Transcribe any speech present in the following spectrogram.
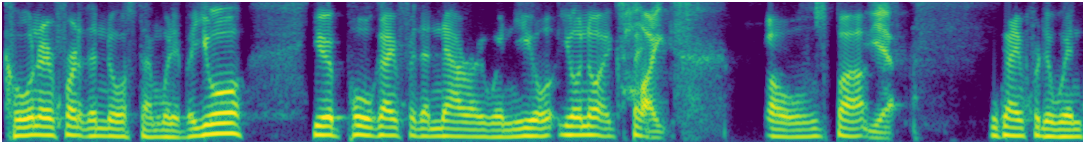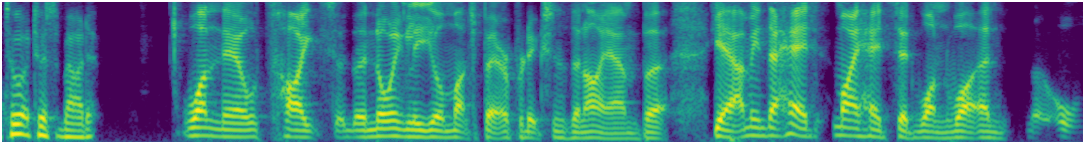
corner in front of the North Stand with it. But you're, you're Paul going for the narrow one. You're, you're not expecting goals, but yeah you're going for the win. Talk to us about it. One 0 tight. Annoyingly, you're much better predictions than I am. But yeah, I mean, the head, my head said one one, and all,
